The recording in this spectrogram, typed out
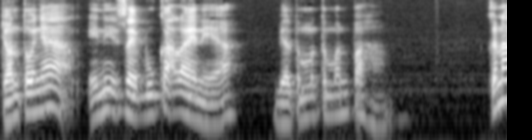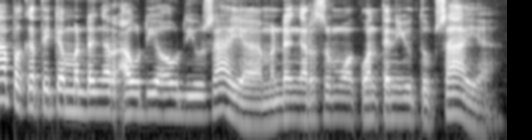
Contohnya ini saya buka lah ini ya biar teman-teman paham Kenapa ketika mendengar audio-audio saya, mendengar semua konten YouTube saya,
